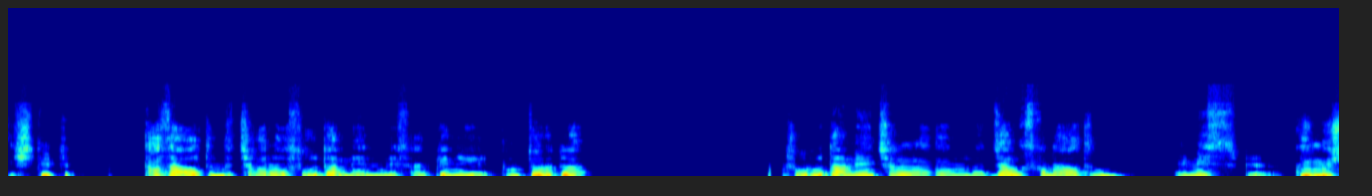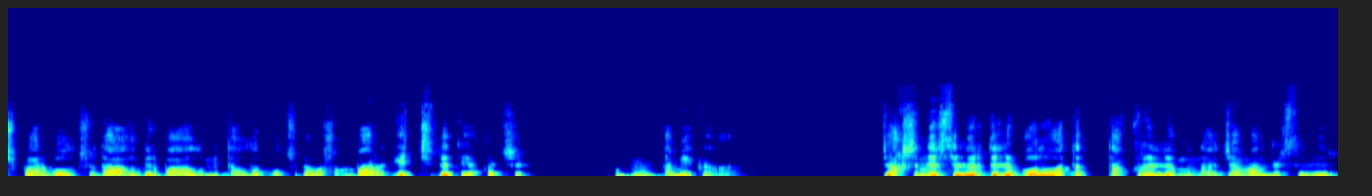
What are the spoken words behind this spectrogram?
иштетип таза алтынды чыгарабыз руда менен эмес. Анткени кумтөрдө ошо руда менен чыгарганда жалгыз гана алтын эмес күмүш бар болчу дагы бир баалуу металлдар болчу да ошонун баары кетчү да тиякачы скамейкага жакшы нерселер деле болуп атат такыр эле мына жаман нерселер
